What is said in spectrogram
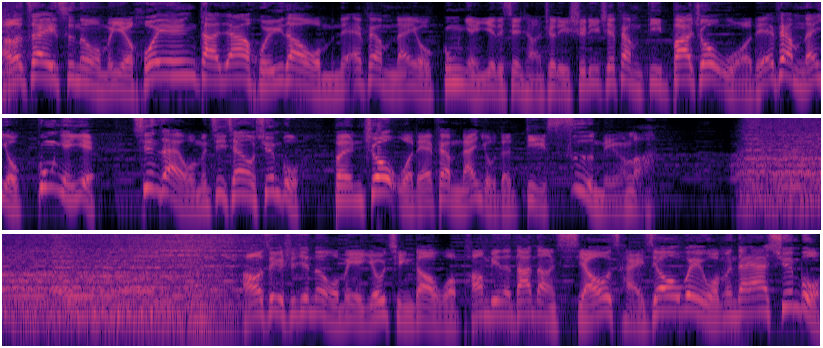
好了，再一次呢，我们也欢迎大家回到我们的 FM 男友公演夜的现场，这里是 DJ FM 第八周我的 FM 男友公演夜。现在我们即将要宣布本周我的 FM 男友的第四名了。好，这个时间呢，我们也有请到我旁边的搭档小彩椒为我们大家宣布，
